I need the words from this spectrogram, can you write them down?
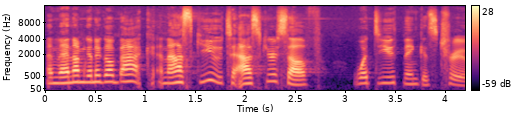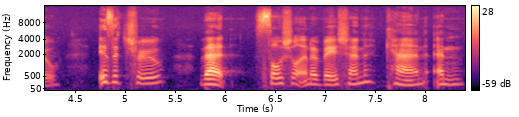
And then I'm going to go back and ask you to ask yourself what do you think is true? Is it true that social innovation can and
